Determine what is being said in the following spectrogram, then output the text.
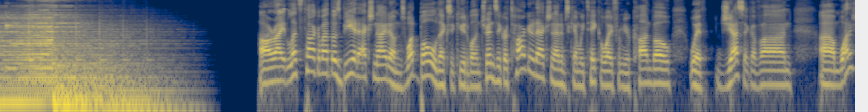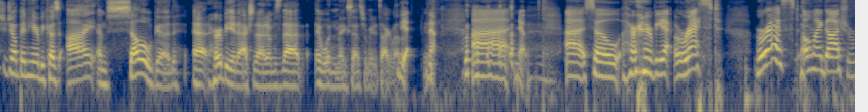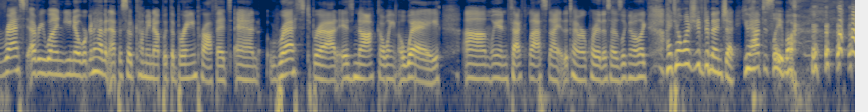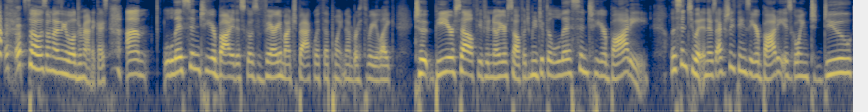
All right, let's talk about those be it action items. What bold, executable, intrinsic, or targeted action items can we take away from your convo with Jessica Vann? Um, why don't you jump in here? Because I am so good at her be it action items that it wouldn't make sense for me to talk about them. Yeah, no. Uh, no. Uh, so her be it rest. Rest. Oh my gosh, rest, everyone. You know, we're going to have an episode coming up with the brain profits, and rest, Brad, is not going away. Um, we, in fact, last night at the time I recorded this, I was looking at like, I don't want you to have dementia. You have to sleep more. so sometimes I get a little dramatic, guys. Um, listen to your body. This goes very much back with the point number three. Like to be yourself, you have to know yourself, which means you have to listen to your body. Listen to it. And there's actually things that your body is going to do.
